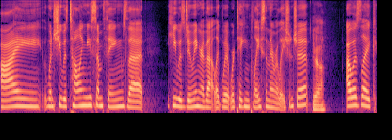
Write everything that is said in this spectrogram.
I when she was telling me some things that he was doing or that like were, were taking place in their relationship, Yeah. I was like,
